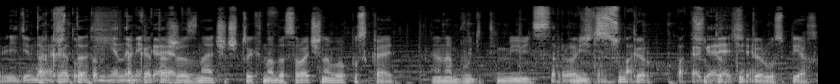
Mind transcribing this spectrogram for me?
Видимо, так что-то это, мне намекает. Так это же значит, что их надо срочно выпускать она будет иметь, Срочно, иметь супер, пока супер пупер успех.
